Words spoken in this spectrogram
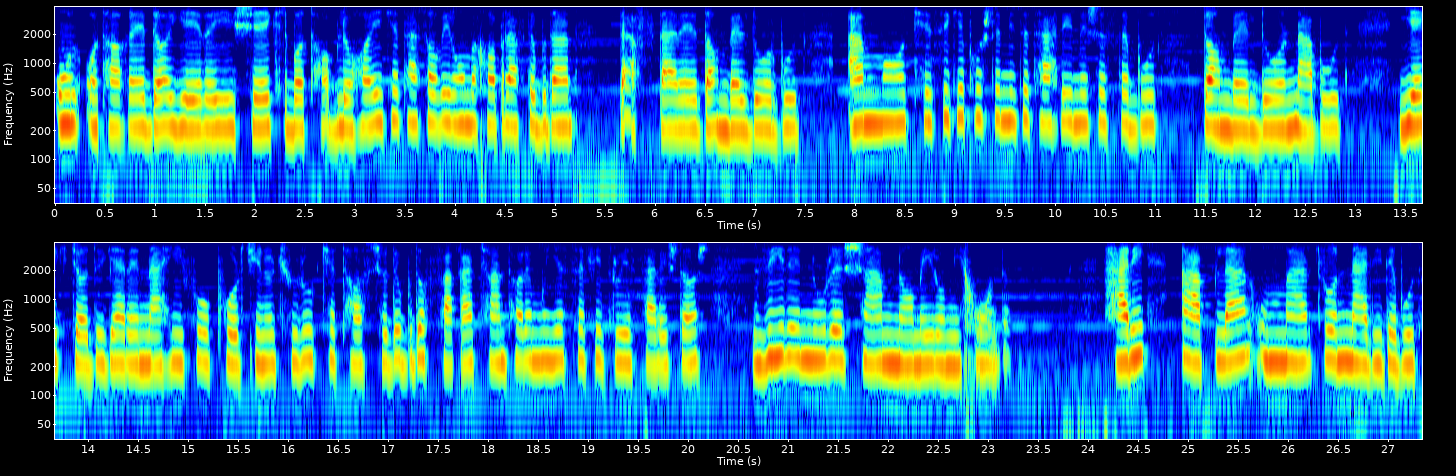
اون اتاق دایره شکل با تابلوهایی که تصاویر اون به خواب رفته بودن دفتر دامبلدور بود. اما کسی که پشت میز تحریر نشسته بود دامبلدور نبود. یک جادوگر نحیف و پرچین و چروک که تاس شده بود و فقط چند تار موی سفید روی سرش داشت زیر نور شم نامه رو می‌خوند. هری قبلا اون مرد رو ندیده بود.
